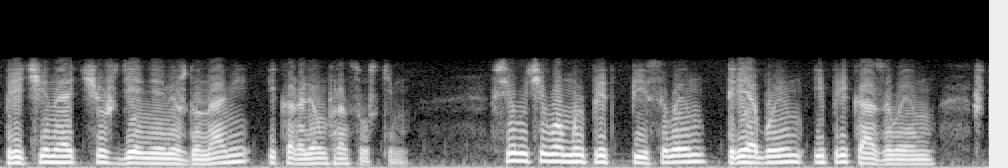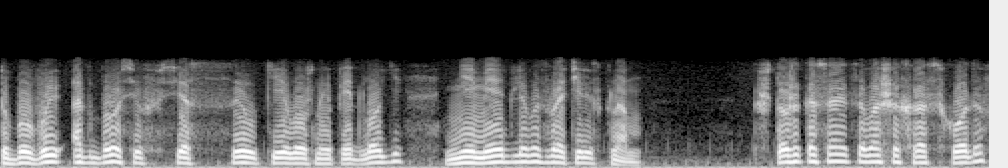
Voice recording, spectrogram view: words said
причиной отчуждения между нами и королем французским. В силу чего мы предписываем, требуем и приказываем, чтобы вы, отбросив все ссылки и ложные предлоги, немедля возвратились к нам. Что же касается ваших расходов,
